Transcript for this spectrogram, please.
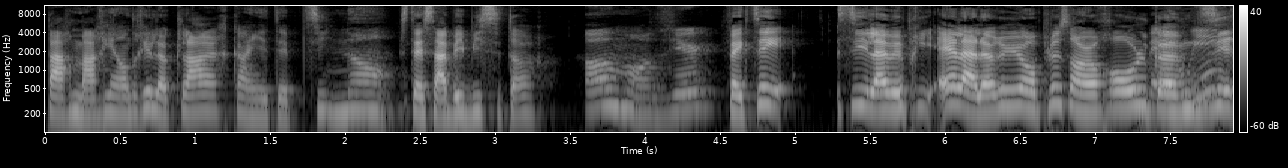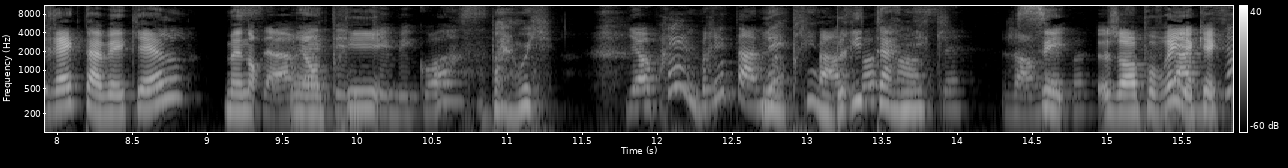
par Marie-André Leclerc quand il était petit. Non. C'était sa babysitter. Oh mon dieu. Fait que, tu sais, s'il avait pris elle, elle aurait eu en plus un rôle Ben comme oui. direct avec elle. Mais non, ça ils ont été pris... une québécoise. Ben oui. Ils ont pris une britannique. Ils ont pris une Britannique. C'est... Genre, pour vrai, il y a, les quelqu'un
